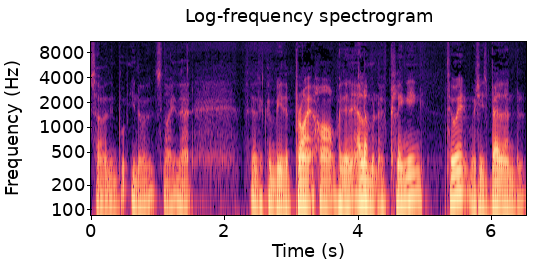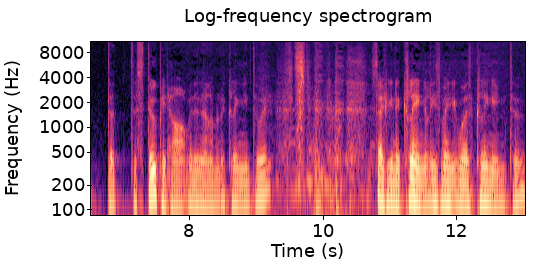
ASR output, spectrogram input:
So you know it's like that. So there can be the bright heart with an element of clinging to it, which is better than the, the stupid heart with an element of clinging to it. So if you're going to cling, at least make it worth clinging to.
